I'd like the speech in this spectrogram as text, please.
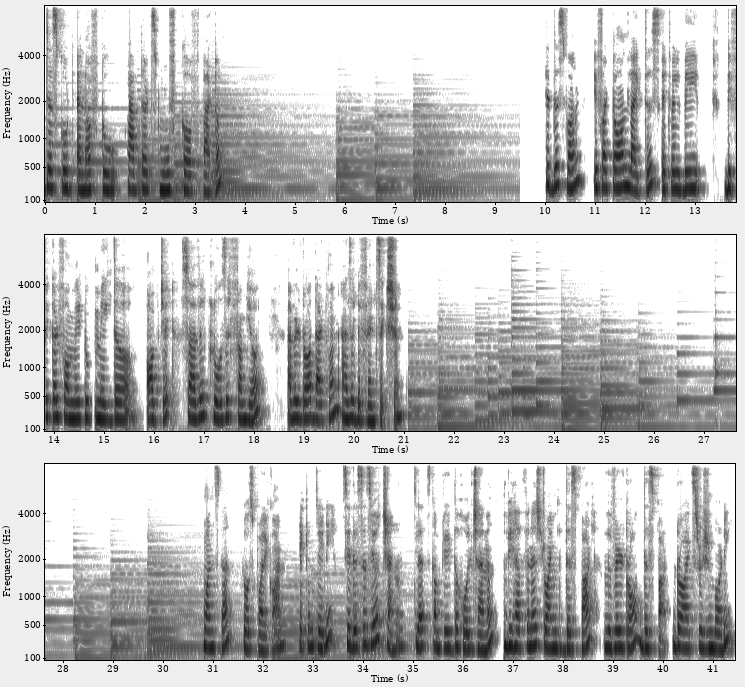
Just good enough to have that smooth curve pattern. With this one, if I turn like this, it will be difficult for me to make the object. So I will close it from here I will draw that one as a different section. Once done, close polygon. Take in 3D. See this is your channel. Let's complete the whole channel. We have finished drawing this part. We will draw this part. Draw extrusion body.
